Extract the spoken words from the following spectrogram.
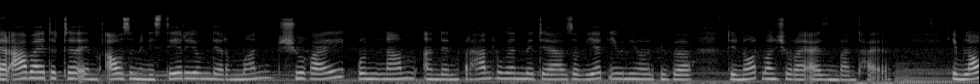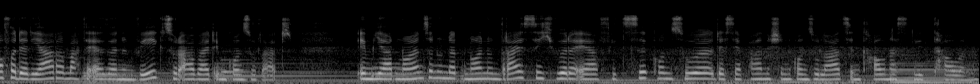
Er arbeitete im Außenministerium der Mandschurei und nahm an den Verhandlungen mit der Sowjetunion über die Nordmandschurei-Eisenbahn teil. Im Laufe der Jahre machte er seinen Weg zur Arbeit im Konsulat. Im Jahr 1939 wurde er Vizekonsul des japanischen Konsulats in Kaunas, Litauen.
